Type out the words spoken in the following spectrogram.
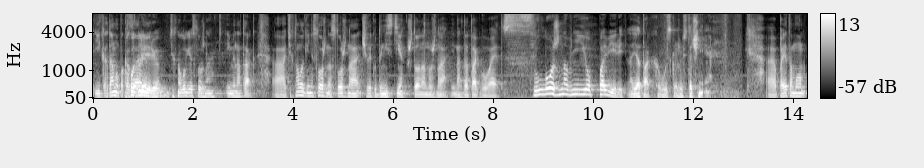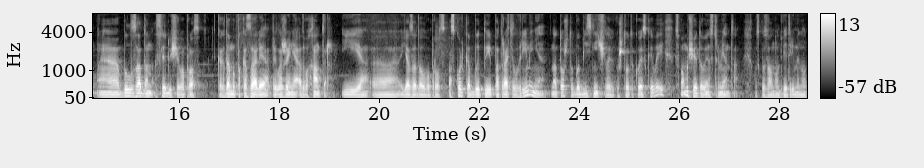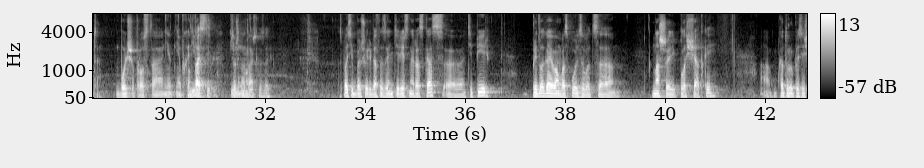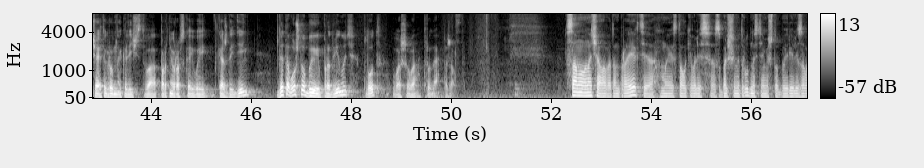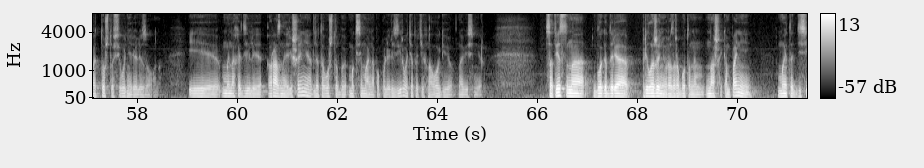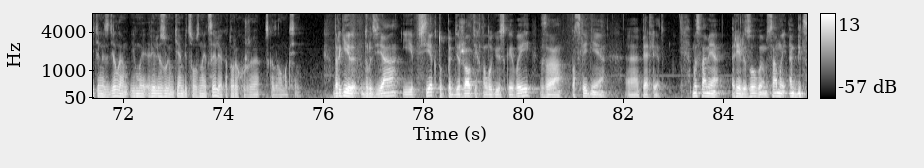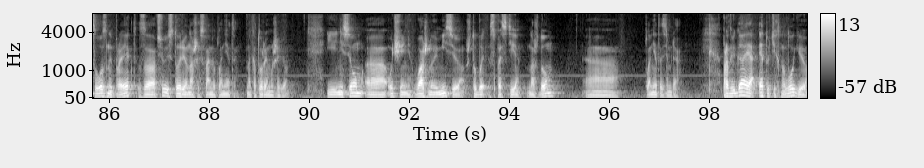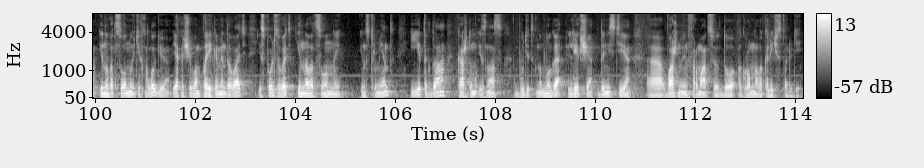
И когда мы показали... Охотно верю, технология сложная. Именно так. А, технология не сложная, сложно человеку донести, что она нужна. Иногда так бывает. Сложно в нее поверить, я так выскажусь точнее. А, поэтому а, был задан следующий вопрос. Когда мы показали приложение AdvoHunter, и э, я задал вопрос, а сколько бы ты потратил времени на то, чтобы объяснить человеку, что такое Skyway с помощью этого инструмента? Он сказал, ну, 2-3 минуты. Больше просто нет необходимости. Фантастика. Все, Именно что могу так. сказать. Спасибо большое, ребята, за интересный рассказ. Э, теперь предлагаю вам воспользоваться нашей площадкой, э, которую посещает огромное количество партнеров Skyway каждый день, для того, чтобы продвинуть плод вашего труда. Пожалуйста. С самого начала в этом проекте мы сталкивались с большими трудностями, чтобы реализовать то, что сегодня реализовано. И мы находили разные решения для того, чтобы максимально популяризировать эту технологию на весь мир. Соответственно, благодаря приложению, разработанным нашей компанией, мы это действительно сделаем, и мы реализуем те амбициозные цели, о которых уже сказал Максим. Дорогие друзья и все, кто поддержал технологию Skyway за последние э, пять лет. Мы с вами реализовываем самый амбициозный проект за всю историю нашей с вами планеты, на которой мы живем. И несем э, очень важную миссию, чтобы спасти наш дом, э, планета Земля. Продвигая эту технологию, инновационную технологию, я хочу вам порекомендовать использовать инновационный инструмент, и тогда каждому из нас будет намного легче донести э, важную информацию до огромного количества людей.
